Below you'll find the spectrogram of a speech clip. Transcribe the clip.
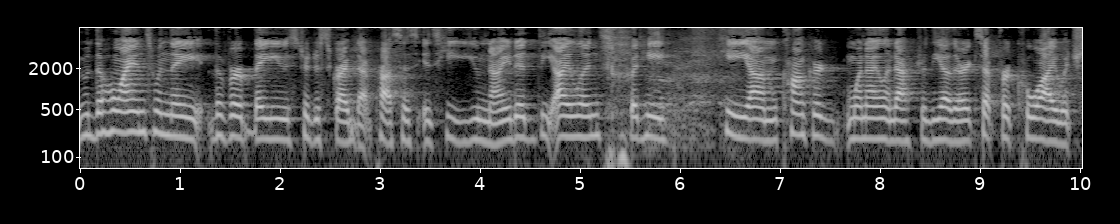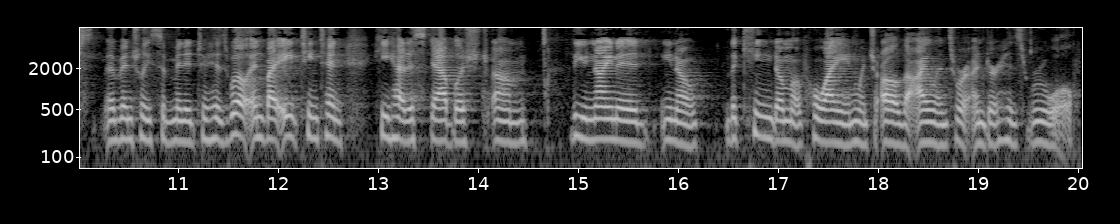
the Hawaiians, when they the verb they use to describe that process is he united the islands, but he he um, conquered one island after the other, except for Kauai, which eventually submitted to his will. And by 1810, he had established um, the united, you know, the kingdom of Hawaii, in which all the islands were under his rule.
